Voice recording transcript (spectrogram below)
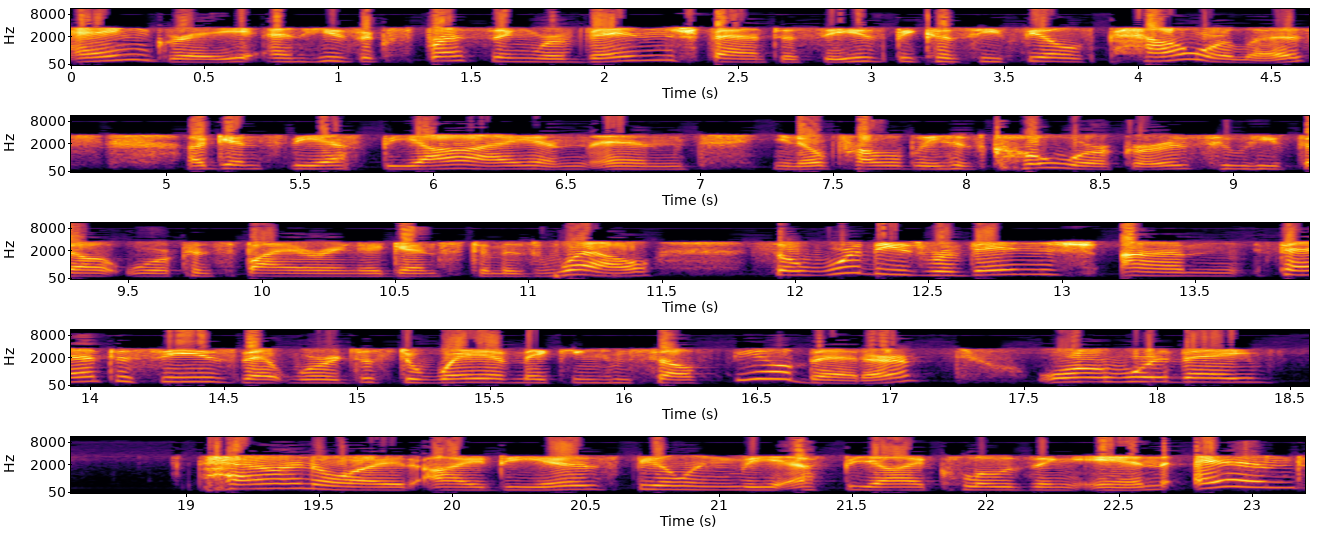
angry and he's expressing revenge fantasies because he feels powerless against the FBI and and you know probably his coworkers who he felt were conspiring against him as well. So were these revenge um fantasies that were just a way of making himself feel better or were they paranoid ideas, feeling the FBI closing in, and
